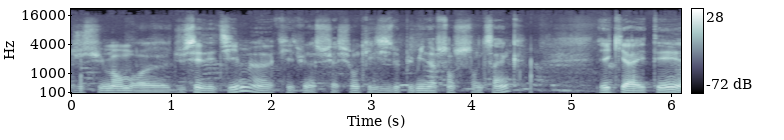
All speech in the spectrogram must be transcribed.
Je suis membre du CDTIM, qui est une association qui existe depuis 1965 et qui a été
